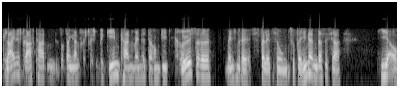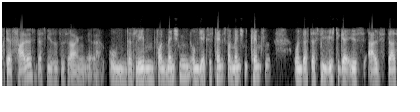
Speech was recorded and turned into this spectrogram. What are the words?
kleine Straftaten sozusagen in Anführungsstrichen begehen kann, wenn es darum geht, größere Menschenrechtsverletzungen zu verhindern. Das ist ja hier auch der Fall, dass wir sozusagen äh, um das Leben von Menschen, um die Existenz von Menschen kämpfen und dass das viel wichtiger ist, als dass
